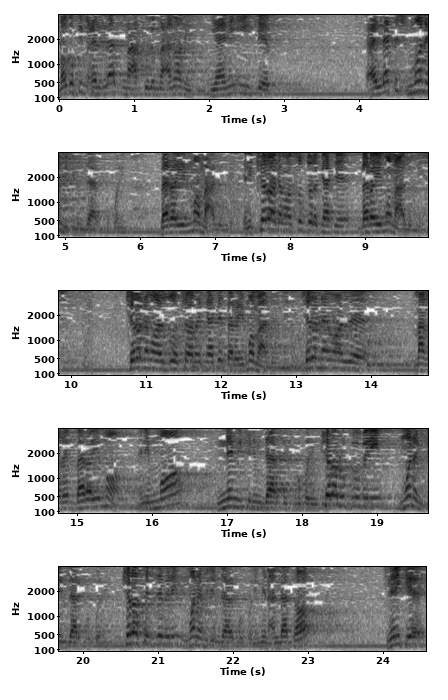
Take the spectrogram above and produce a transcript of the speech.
ما گفتیم علت معقول معنا نیست. یعنی این که علتش ما نمی‌تونیم درک بکنیم. برای ما معلوم نیست. یعنی چرا نماز صبح دو رکعته برای ما معلوم نیست؟ چرا نماز ظهر چهار رکعته برای ما معلوم نیست؟ چرا نماز مغرب برای ما؟ یعنی ما نمی‌تونیم درکش بکنیم. چرا رکوع بریم؟ ما نمی‌تونیم درک بکنیم. چرا سجده بریم؟ ما نمی‌تونیم درک بکنیم. این علت ها نه که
